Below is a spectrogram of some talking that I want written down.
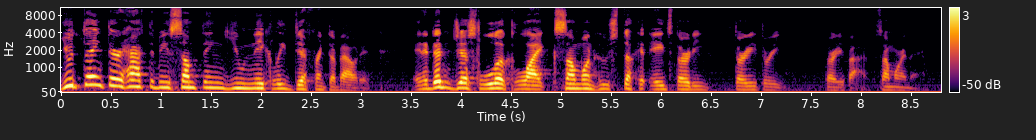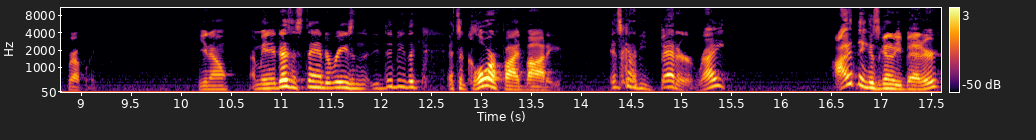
you'd think there'd have to be something uniquely different about it. And it didn't just look like someone who's stuck at age 30, 33, 35, somewhere in there, roughly. You know, I mean, it doesn't stand to reason. It'd be like it's a glorified body. It's to be better, right? I think it's going to be better.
